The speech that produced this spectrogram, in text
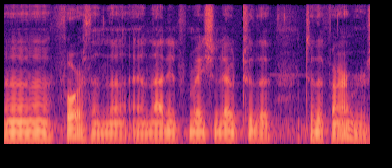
uh, forth and, the, and that information out to the, to the farmers.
